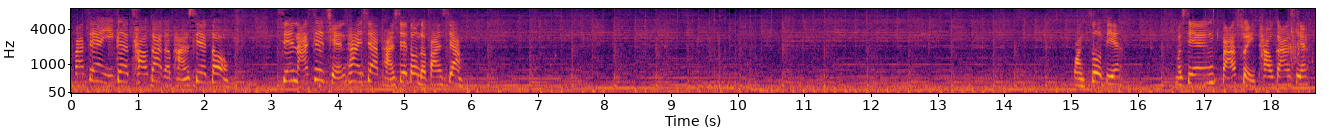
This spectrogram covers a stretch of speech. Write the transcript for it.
发现一个超大的螃蟹洞，先拿蟹钳探一下螃蟹洞的方向，往这边。我先把水掏干先。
